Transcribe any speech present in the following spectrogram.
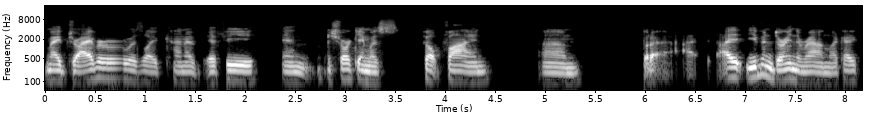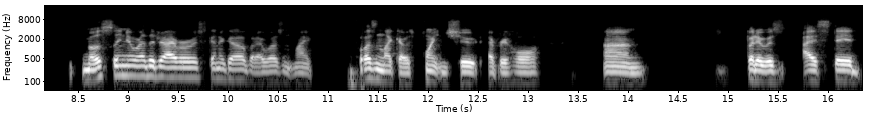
my driver was like kind of iffy, and the short game was felt fine. Um, but I, I, I even during the round, like I mostly knew where the driver was going to go, but I wasn't like it wasn't like I was point and shoot every hole. Um, but it was I stayed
